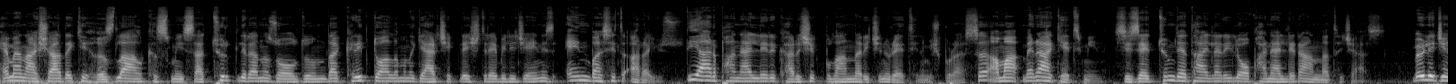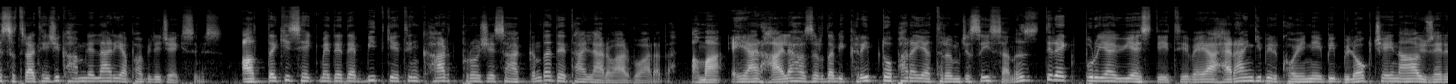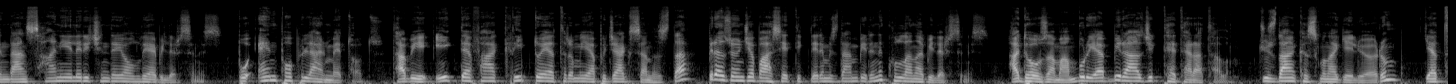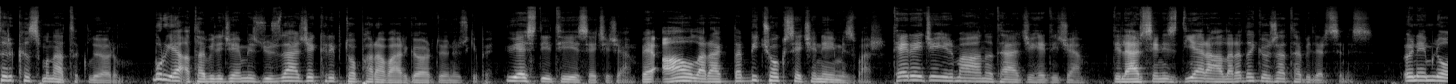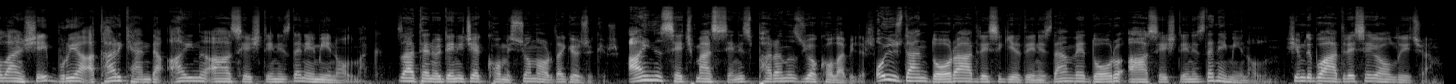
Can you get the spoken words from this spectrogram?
Hemen aşağıdaki hızlı al kısmı ise Türk liranız olduğunda kripto alımını gerçekleştirebileceğiniz en basit arayüz. Diğer panelleri karışık bulanlar için üretilmiş burası ama merak etmeyin. Size tüm detaylarıyla o panelleri anlatacağız. Böylece stratejik hamleler yapabileceksiniz. Alttaki sekmede de Bitget'in kart projesi hakkında detaylar var bu arada. Ama eğer hala hazırda bir kripto para yatırımcısıysanız direkt buraya USDT veya herhangi bir coin'i bir blockchain ağı üzerinden saniyeler içinde yollayabilirsiniz. Bu en popüler metot. Tabii ilk defa kripto yatırımı yapacaksanız da biraz önce bahsettiklerimizden birini kullanabilirsiniz. Hadi o zaman buraya birazcık teter atalım. Cüzdan kısmına geliyorum, yatır kısmına tıklıyorum. Buraya atabileceğimiz yüzlerce kripto para var gördüğünüz gibi. USDT'yi seçeceğim ve ağ olarak da birçok seçeneğimiz var. TRC20 ağını tercih edeceğim. Dilerseniz diğer ağlara da göz atabilirsiniz. Önemli olan şey buraya atarken de aynı ağ seçtiğinizden emin olmak. Zaten ödenecek komisyon orada gözükür. Aynı seçmezseniz paranız yok olabilir. O yüzden doğru adresi girdiğinizden ve doğru ağ seçtiğinizden emin olun. Şimdi bu adrese yollayacağım.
